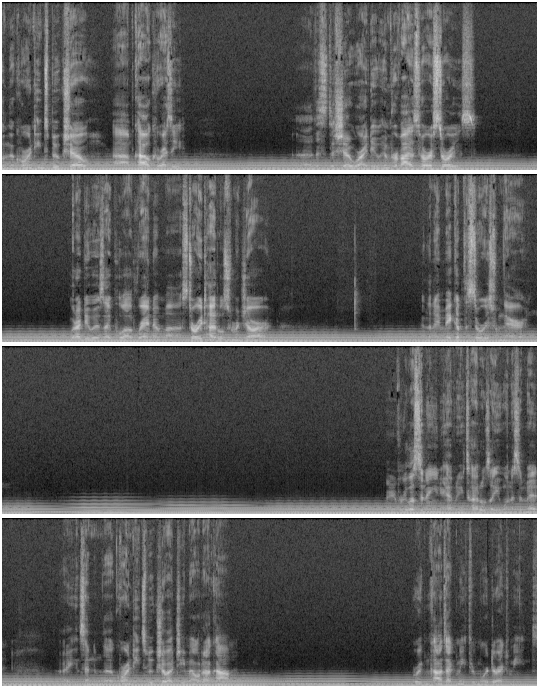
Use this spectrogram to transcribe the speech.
Welcome to the Quarantine Spook Show. I'm Kyle Carezzi. Uh, this is the show where I do improvised horror stories. What I do is I pull out random uh, story titles from a jar, and then I make up the stories from there. And if you're listening and you have any titles that you want to submit, uh, you can send them to quarantinespookshow at gmail.com or you can contact me through more direct means.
